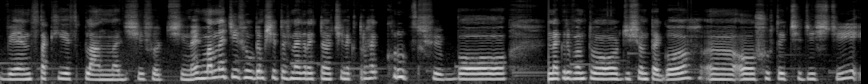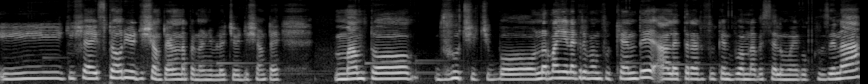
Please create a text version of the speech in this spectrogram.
Więc taki jest plan na dzisiejszy odcinek. Mam nadzieję, że uda mi się też nagrać ten odcinek trochę krótszy, bo nagrywam to 10 e, o 6.30 i dzisiaj w teorii o 10, ale na pewno nie wleci o 10. Mam to wrzucić, bo normalnie nagrywam w weekendy, ale teraz w weekend byłam na weselu mojego kuzyna,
